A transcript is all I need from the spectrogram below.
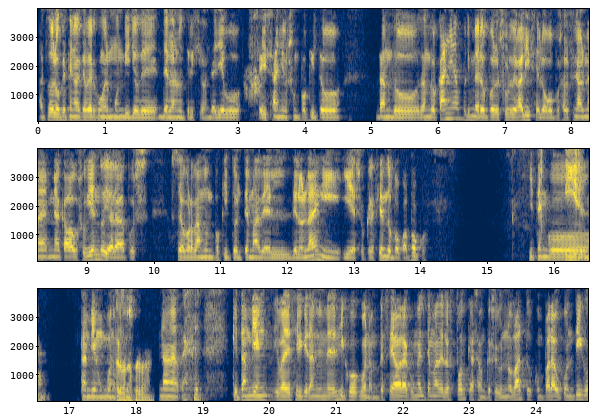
a todo lo que tenga que ver con el mundillo de, de la nutrición. Ya llevo seis años un poquito dando, dando caña, primero por el sur de Galicia y luego pues al final me, me he acabado subiendo y ahora pues estoy abordando un poquito el tema del, del online y, y, eso, creciendo poco a poco. Y tengo también, bueno, perdona, pues, perdona. Nada, que también iba a decir que también me dedico, bueno, empecé ahora con el tema de los podcasts, aunque soy un novato comparado contigo.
